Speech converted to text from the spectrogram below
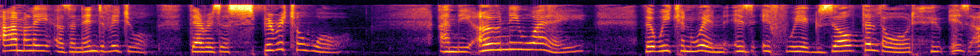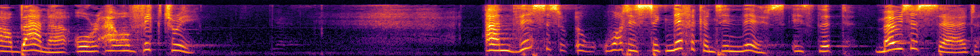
family, as an individual. There is a spiritual war. And the only way that we can win is if we exalt the Lord, who is our banner or our victory. And this is what is significant in this is that Moses said,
